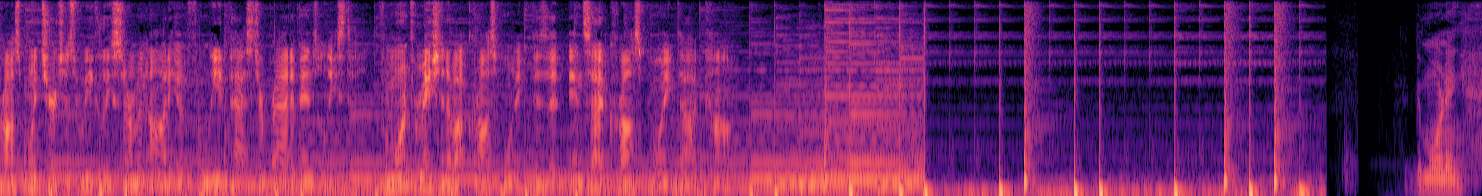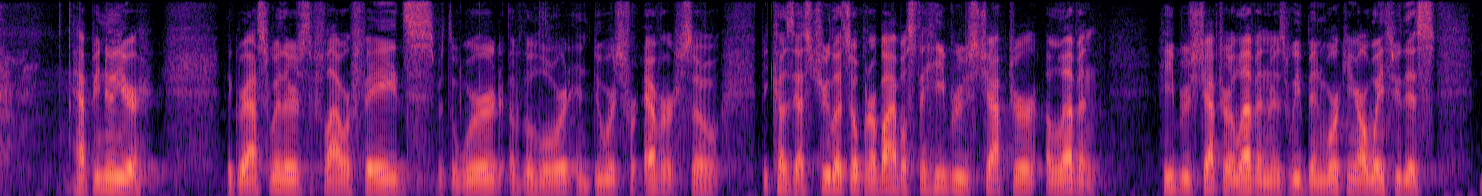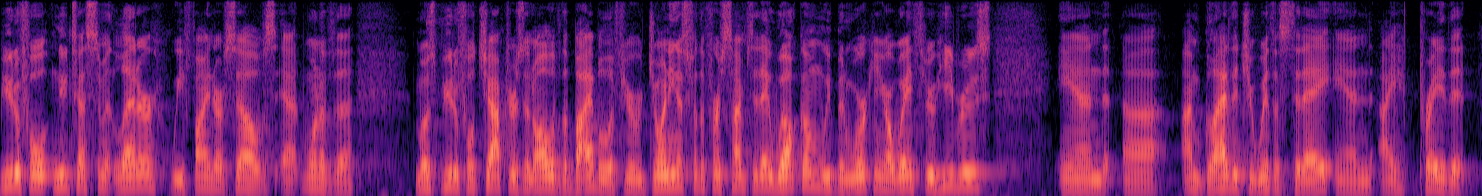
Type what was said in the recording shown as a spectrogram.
Crosspoint Church's weekly sermon audio from lead pastor Brad Evangelista. For more information about Crosspoint, visit insidecrosspoint.com. Good morning. Happy New Year. The grass withers, the flower fades, but the word of the Lord endures forever. So, because that's true, let's open our Bibles to Hebrews chapter 11. Hebrews chapter 11, as we've been working our way through this beautiful New Testament letter, we find ourselves at one of the most beautiful chapters in all of the Bible. If you're joining us for the first time today, welcome. We've been working our way through Hebrews, and uh, I'm glad that you're with us today. And I pray that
